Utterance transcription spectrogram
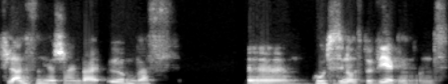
Pflanzen ja scheinbar irgendwas äh, Gutes in uns bewirken. Und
